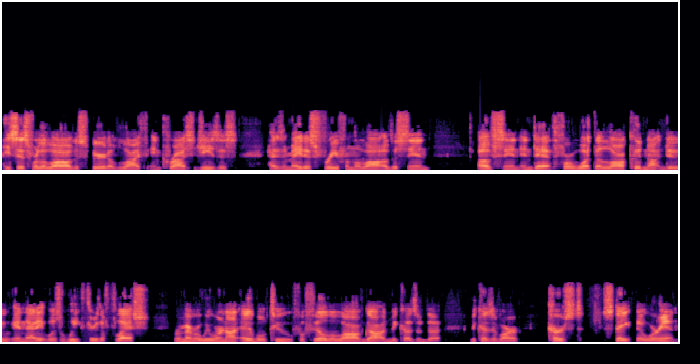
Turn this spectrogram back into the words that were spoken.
He says, For the law of the Spirit of life in Christ Jesus has made us free from the law of the sin of sin and death. For what the law could not do, in that it was weak through the flesh. Remember, we were not able to fulfill the law of God because of the because of our cursed state that we're in.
